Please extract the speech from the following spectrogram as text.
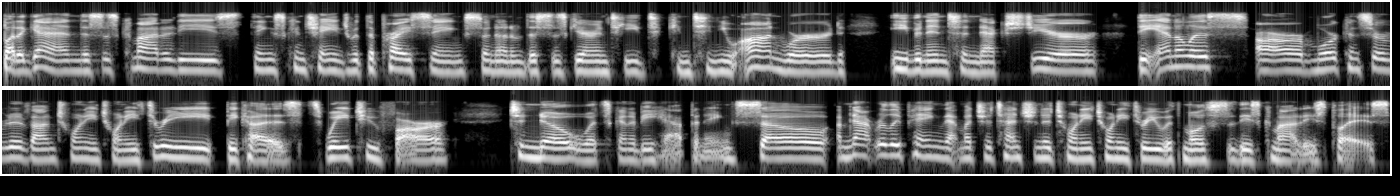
But again, this is commodities. Things can change with the pricing. So none of this is guaranteed to continue onward even into next year. The analysts are more conservative on 2023 because it's way too far to know what's going to be happening. So I'm not really paying that much attention to 2023 with most of these commodities plays.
